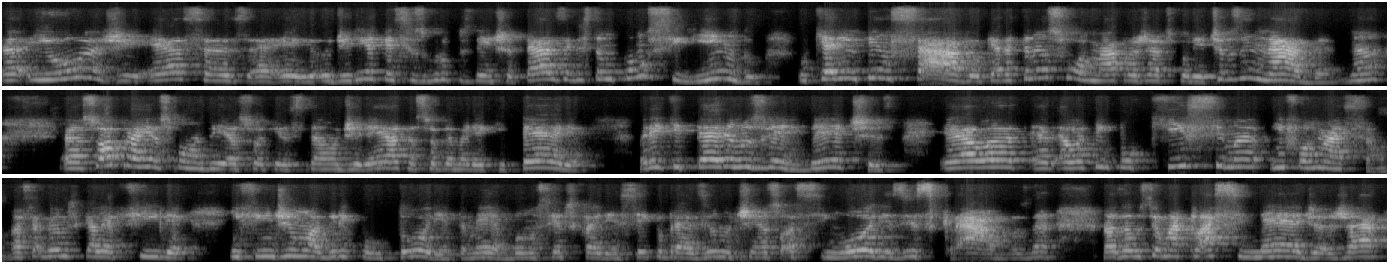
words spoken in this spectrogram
Ah, e hoje, essas, eh, eh, eu diria que esses grupos identitários eles estão conseguindo o que era impensável, que era transformar projetos coletivos em nada. Né? Ah, só para responder a sua questão direta sobre a Maria Quitéria, Maria nos verbetes, ela, ela tem pouquíssima informação. Nós sabemos que ela é filha, enfim, de um agricultor, e também é bom sempre esclarecer que o Brasil não tinha só senhores e escravos. Né? Nós vamos ter uma classe média já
